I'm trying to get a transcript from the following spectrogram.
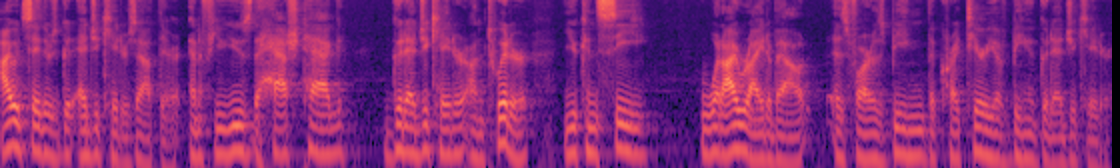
I would say there's good educators out there. And if you use the hashtag good educator on Twitter, you can see what I write about as far as being the criteria of being a good educator.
